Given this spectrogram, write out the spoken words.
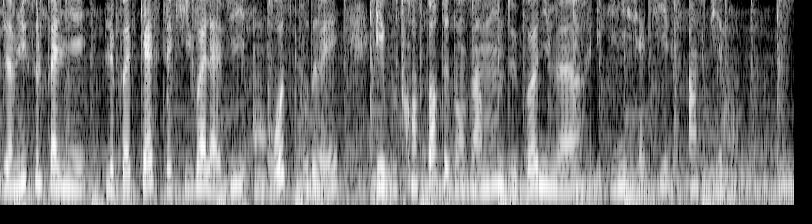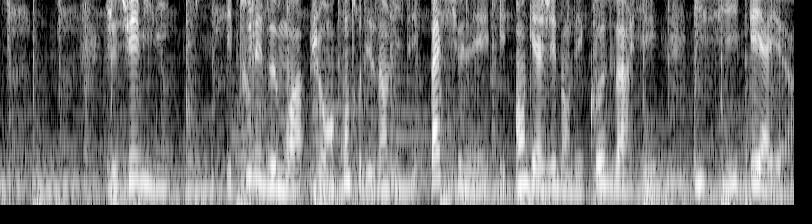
bienvenue sous le palmier, le podcast qui voit la vie en rose poudrée et vous transporte dans un monde de bonne humeur et d'initiatives inspirantes. Je suis Émilie et tous les deux mois, je rencontre des invités passionnés et engagés dans des causes variées, ici et ailleurs.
